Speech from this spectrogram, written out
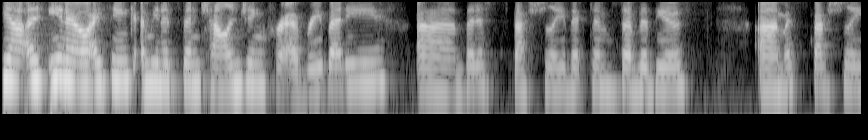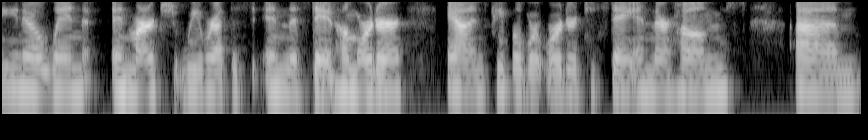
Yeah, I, you know, I think, I mean, it's been challenging for everybody, um, but especially victims of abuse. Um, especially, you know, when in March we were at this in the stay-at-home order, and people were ordered to stay in their homes. Um,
